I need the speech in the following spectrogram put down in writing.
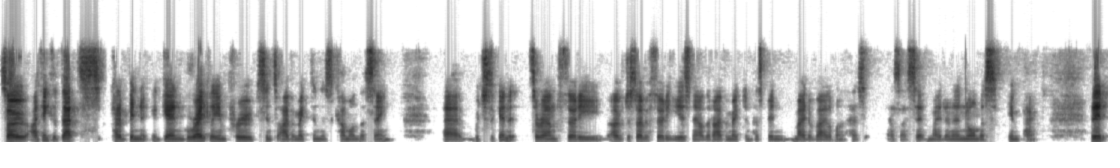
So I think that that's kind of been again greatly improved since ivermectin has come on the scene, uh, which is again it's around 30 over just over 30 years now that ivermectin has been made available and has, as I said, made an enormous impact. It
